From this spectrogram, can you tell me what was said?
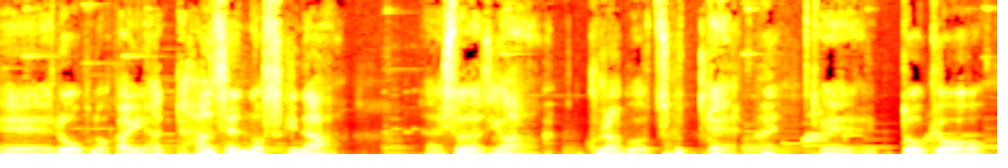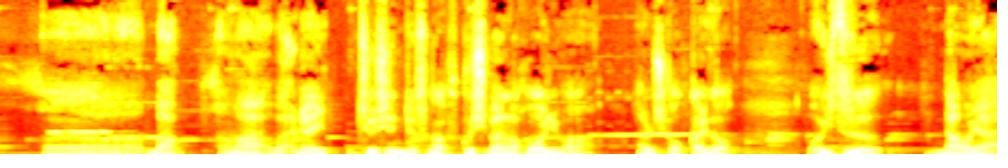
えーロープの会あって帆船の好きなえー人たちがクラブを作って、はい。えー東京、えーまあ、まあ割合中心ですが福島の方にもあるし北海道伊豆名古屋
